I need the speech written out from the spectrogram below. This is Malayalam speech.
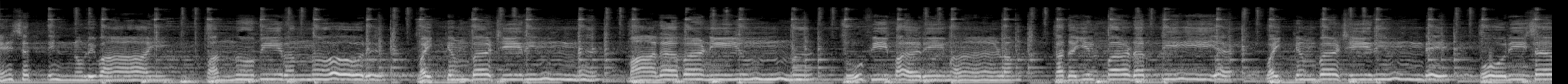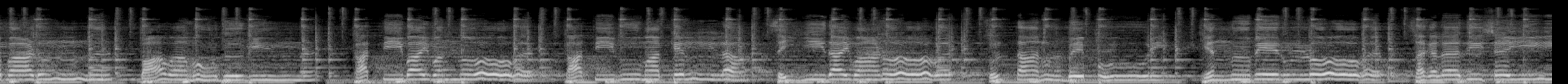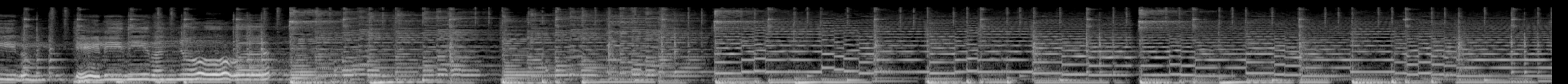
നേശത്തിനൊളിവായി വന്നു പിറന്നോര് വൈക്കം ബഷീറിന്ന് മാലപണിയുന്ന് സൂഫി പരിമാളം കഥയിൽ പടർത്തിയ വൈക്കം ബഷീറിന്റെ ഓരീശ പാടുന്ന് ഭാവമുതുകിന്ന് കാത്തീവായി വന്നോവർ കാത്തീവുമാർക്കെല്ലാം സെയ്യീതായി വാണോവർ സുൽത്താനുൽ ബേപ്പൂരി എന്നു പേരുള്ളോവർ സകല ദിശയിലും കേളി നിറഞ്ഞോവർ.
